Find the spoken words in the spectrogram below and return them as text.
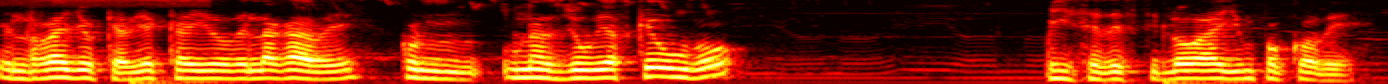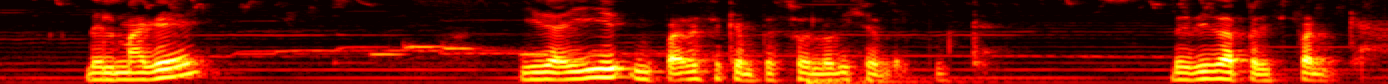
el rayo que había caído del agave, con unas lluvias que hubo, y se destiló ahí un poco de, del maguey, y de ahí me parece que empezó el origen del pulque, bebida prehispánica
